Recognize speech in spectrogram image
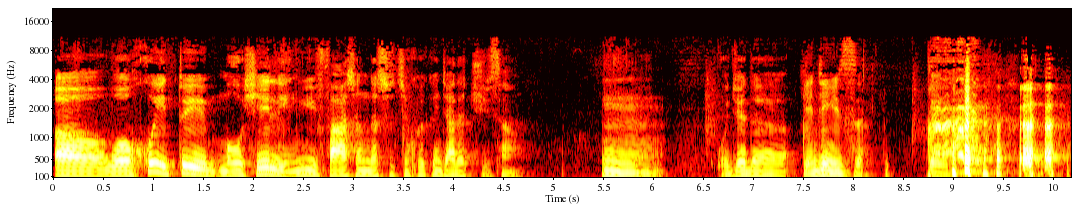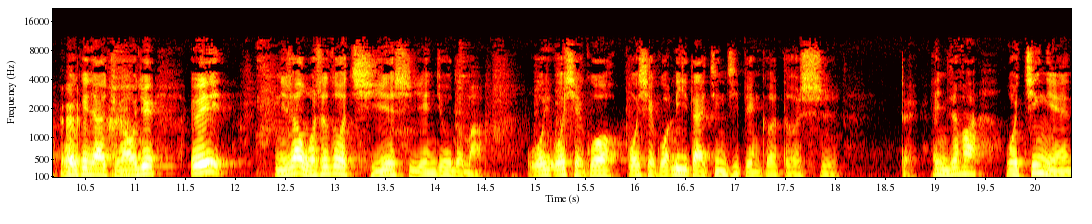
呃，我会对某些领域发生的事情会更加的沮丧。嗯，我觉得言尽于此。对，我会更加沮丧。我觉得，因为你知道我是做企业史研究的嘛，我我写过我写过历代经济变革得失，对，哎，你知道吗？我今年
